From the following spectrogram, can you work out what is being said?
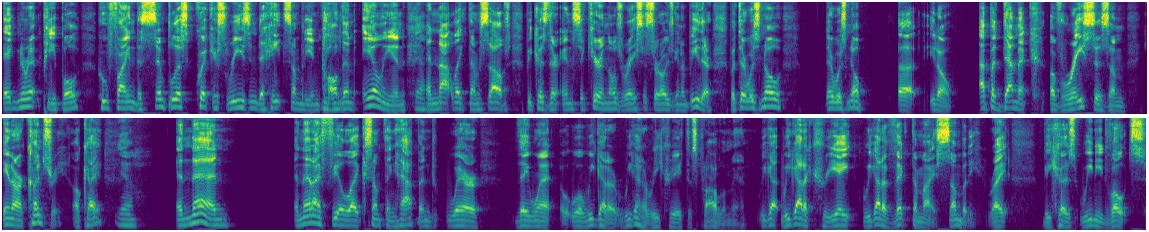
ignorant people who find the simplest, quickest reason to hate somebody and call them alien Mm-hmm. Yeah. and not like themselves because they're insecure. And those racists are always going to be there. But there was no, there was no, uh, you know, epidemic of racism in our country. Okay. yeah. And then, and then I feel like something happened where they went, well, we gotta, we gotta recreate this problem, man. We got, we gotta create, we gotta victimize somebody, right? Because we need votes.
